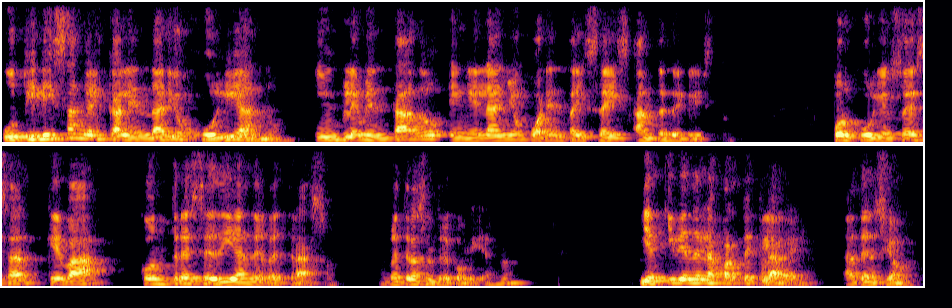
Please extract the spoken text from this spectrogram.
utilizan el calendario juliano, implementado en el año 46 a.C., por Julio César, que va con 13 días de retraso. Retraso entre comillas, ¿no? Y aquí viene la parte clave. Atención.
